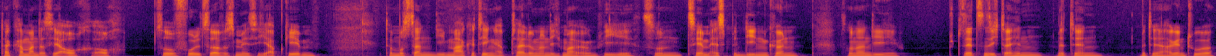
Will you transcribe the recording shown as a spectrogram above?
Da kann man das ja auch, auch so Full-Service-mäßig abgeben. Da muss dann die Marketingabteilung noch nicht mal irgendwie so ein CMS bedienen können, sondern die setzen sich dahin mit, den, mit der Agentur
